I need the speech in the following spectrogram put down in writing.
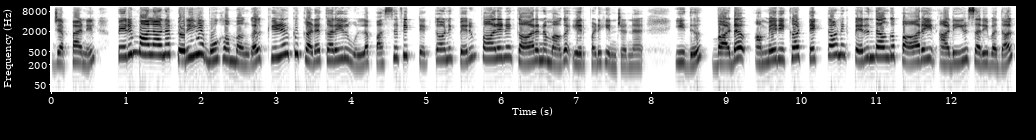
ஜப்பானில் பெரும்பாலான பெரிய பூகம்பங்கள் கிழக்கு கடற்கரையில் உள்ள பசிபிக் டெக்டானிக் பெரும்பாலினை காரணமாக ஏற்படுகின்றன. இது வட அமெரிக்கா டெக்டானிக் பெருந்தாங்கு பாறையின் அடியில் சரிவதால்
